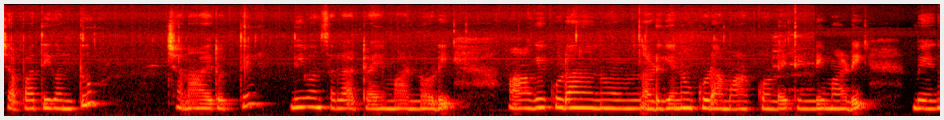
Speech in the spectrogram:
ಚಪಾತಿಗಂತೂ ಚೆನ್ನಾಗಿರುತ್ತೆ. ನೀವೊಂದು ಸಲ ಟ್ರೈ ಮಾಡಿ ನೋಡಿ. ಹಾಗೆ ಕೂಡ ನಾನು ಅಡುಗೆನೂ ಕೂಡ ಮಾಡಿಕೊಂಡೆ, ತಿಂಡಿ ಮಾಡಿ. ಬೇಗ.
